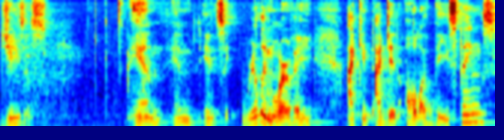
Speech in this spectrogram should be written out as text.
Jesus." and and it's really more of a i can i did all of these things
